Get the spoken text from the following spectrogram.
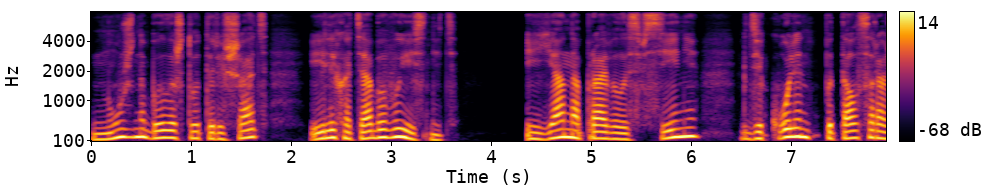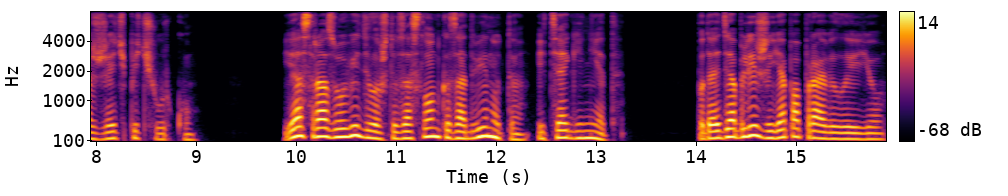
Нужно было что-то решать или хотя бы выяснить. И я направилась в сени, где Колин пытался разжечь печурку. Я сразу увидела, что заслонка задвинута и тяги нет. Подойдя ближе, я поправила ее.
